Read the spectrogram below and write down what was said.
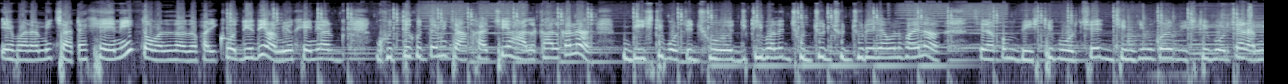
এবার আমি চাটা খেয়ে নিই। তোমাদের দাদাভাইকেও দিয়ে দিই, আমিও খেয়ে নিই। আর ঘুরতে ঘুরতে আমি চা খাচ্ছি, হালকা হালকা না বৃষ্টি পড়ছে কী বলে, ঝুরঝুর, ঝুরঝুরে যেমন হয় না, সেরকম বৃষ্টি পড়ছে, ঝিমঝিম করে বৃষ্টি পড়ছে। আর আমি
